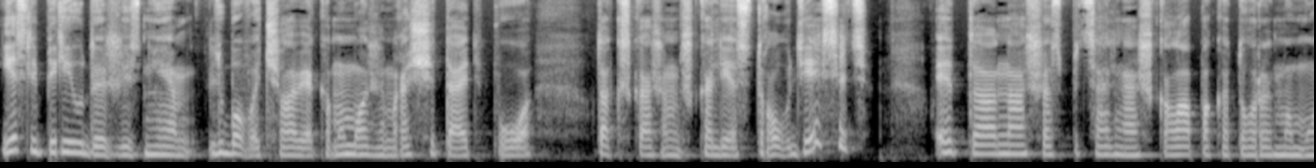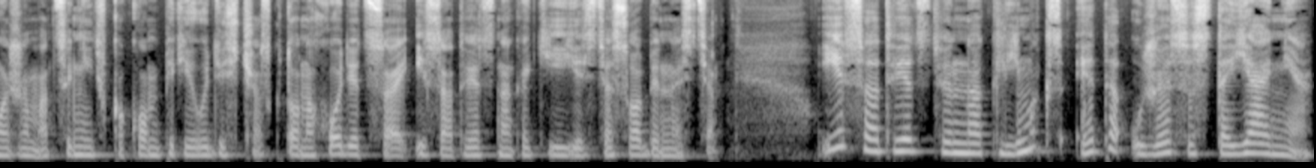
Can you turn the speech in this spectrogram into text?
Если периоды жизни любого человека мы можем рассчитать по, так скажем, шкале Строу-10, это наша специальная шкала, по которой мы можем оценить, в каком периоде сейчас кто находится и, соответственно, какие есть особенности. И, соответственно, климакс – это уже состояние.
